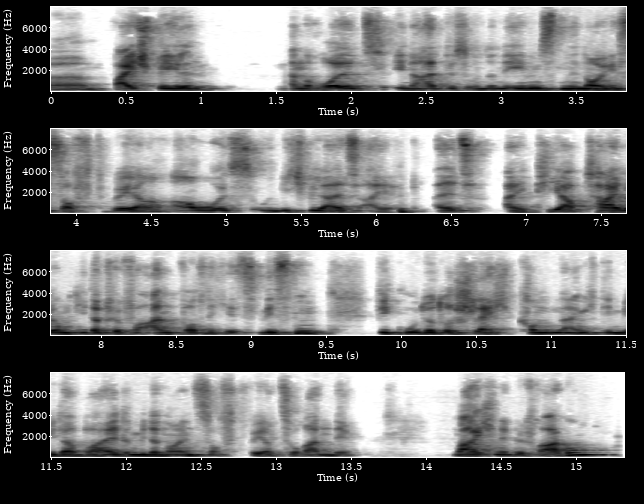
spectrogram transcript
Ähm, Beispiel, man rollt innerhalb des Unternehmens eine neue Software aus und ich will als, als IT-Abteilung, die dafür verantwortlich ist, wissen, wie gut oder schlecht kommen eigentlich die Mitarbeiter mit der neuen Software zurande. Mache ich eine Befragung,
